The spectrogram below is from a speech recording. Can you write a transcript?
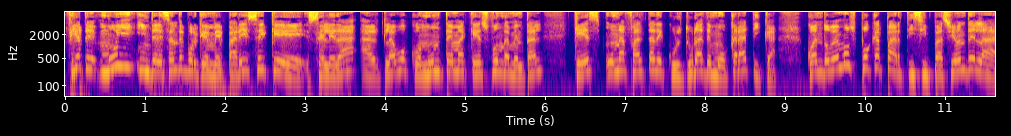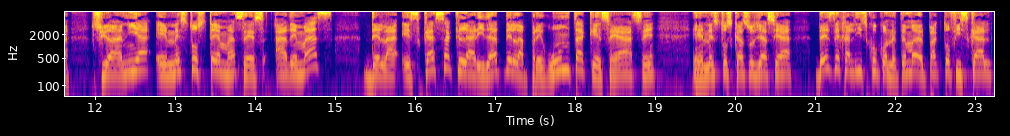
Fíjate, muy interesante porque me parece que se le da al clavo con un tema que es fundamental, que es una falta de cultura democrática. Cuando vemos poca participación de la ciudadanía en estos temas, es además de la escasa claridad de la pregunta que se hace, en estos casos ya sea desde Jalisco con el tema del pacto fiscal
